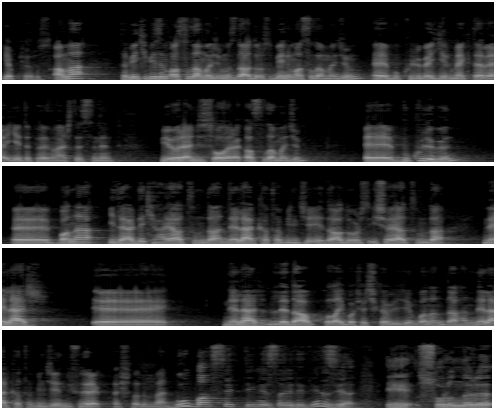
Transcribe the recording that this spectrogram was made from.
yapıyoruz. Ama tabii ki bizim asıl amacımız, daha doğrusu benim asıl amacım e, bu kulübe girmekte ve Yeditepe Üniversitesi'nin bir öğrencisi olarak asıl amacım Ee, bu kulübün e, bana ilerideki hayatımda neler katabileceği, daha doğrusu iş hayatımda neler e, nelerle daha kolay başa çıkabileceğim, bana daha neler katabileceğini düşünerek başladım ben. Bu bahsettiğiniz hani dediğiniz ya e, sorunları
